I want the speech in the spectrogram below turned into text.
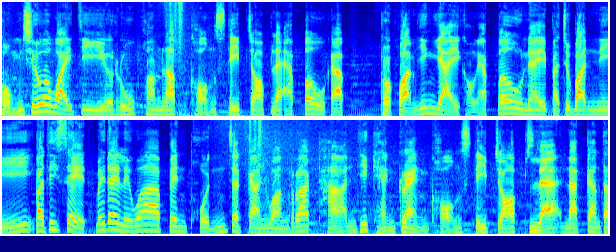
ผมเชื่อว่า YG รู้ความลับของ Steve Jobs และ Apple ครับ เพราะความยิ่งใหญ่ของ Apple ในปัจจุบันนี้ปฏิเสธไม่ได้เลยว่าเป็นผลจากการวางรากฐานที่แข็งแกร่งของสตีฟ จ็อบส์และนักการต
